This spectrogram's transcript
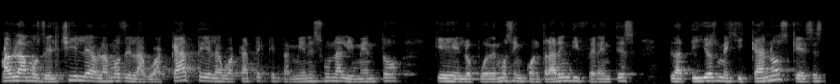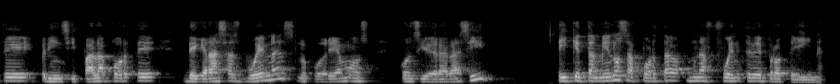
Hablamos del chile, hablamos del aguacate, el aguacate que también es un alimento que lo podemos encontrar en diferentes platillos mexicanos, que es este principal aporte de grasas buenas, lo podríamos considerar así y que también nos aporta una fuente de proteína.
